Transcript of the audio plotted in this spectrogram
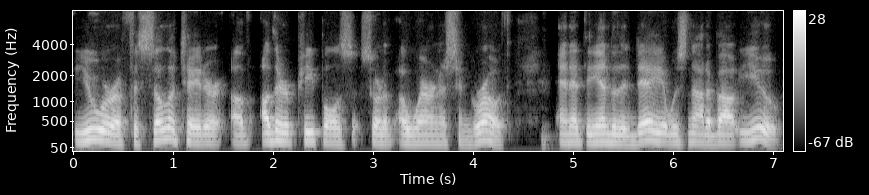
you were a facilitator of other people's sort of awareness and growth. And at the end of the day, it was not about you.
